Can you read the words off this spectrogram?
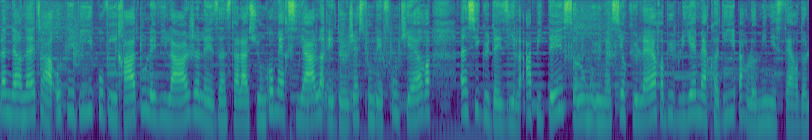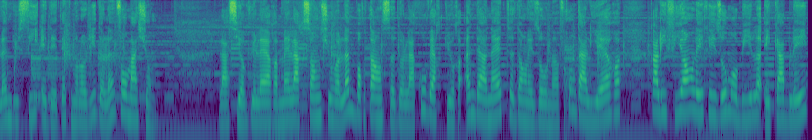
L'Internet à haut débit couvrira tous les villages, les installations commerciales et de gestion des frontières, ainsi que des îles habitées, selon une circulaire publiée mercredi par le ministère de l'Industrie et des Technologies de l'Information. La circulaire met l'accent sur l'importance de la couverture Internet dans les zones frontalières, qualifiant les réseaux mobiles et câblés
